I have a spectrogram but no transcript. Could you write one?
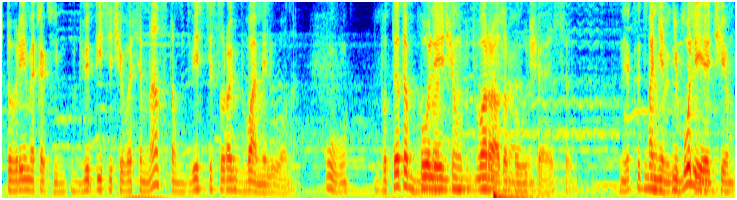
в то время как Steam. в 2018 242 миллиона. Ого. Вот это ну, более чем в два раза получается. Я, кстати, не а нет, не более чем,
